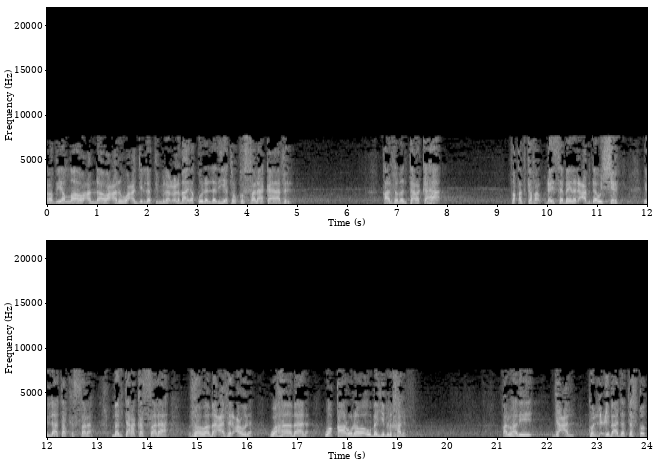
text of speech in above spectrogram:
رضي الله عنا وعنه وعن جلة من العلماء يقول الذي يترك الصلاة كافر. قال فمن تركها فقد كفر. ليس بين العبد والشرك إلا ترك الصلاة. من ترك الصلاة فهو مع فرعون وهامان وقارون وأبي بن خلف. قالوا هذه جعل كل عبادة تسقط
